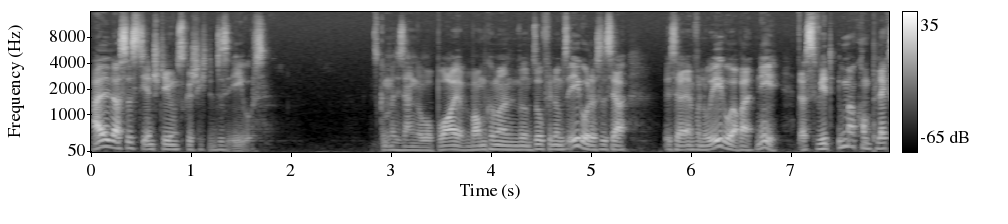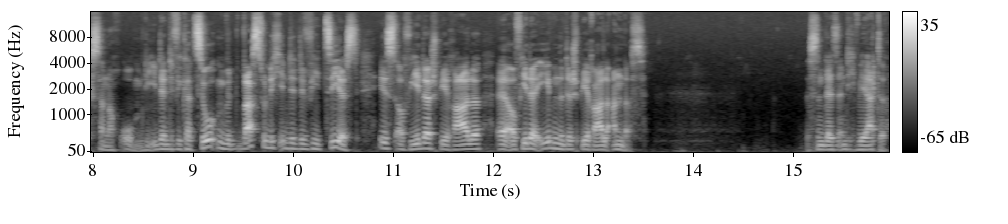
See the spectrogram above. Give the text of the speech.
All das ist die Entstehungsgeschichte des Egos. Jetzt kann man sich sagen, boah, warum kümmern wir uns so viel ums Ego? Das ist ja, ist ja einfach nur Ego. Aber nee, das wird immer komplexer nach oben. Die Identifikation, mit was du dich identifizierst, ist auf jeder Spirale, äh, auf jeder Ebene der Spirale anders. Das sind letztendlich Werte.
